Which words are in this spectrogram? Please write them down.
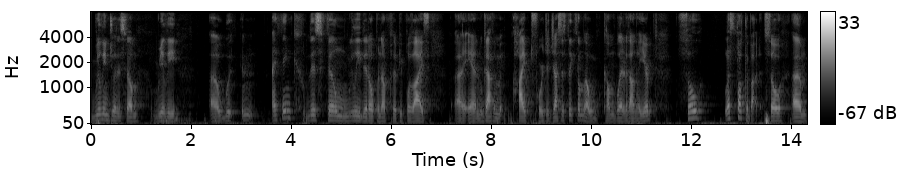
really enjoyed this film. Really, uh, w- I think this film really did open up the people's eyes uh, and got them hyped for the Justice League film that will come later down the year. So let's talk about it. So um,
